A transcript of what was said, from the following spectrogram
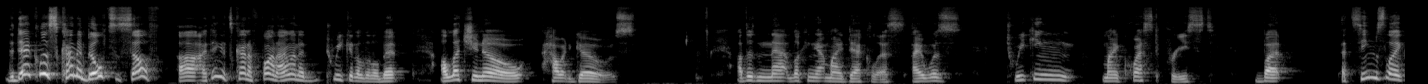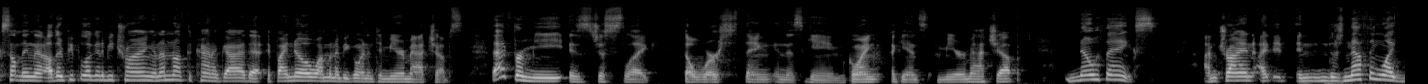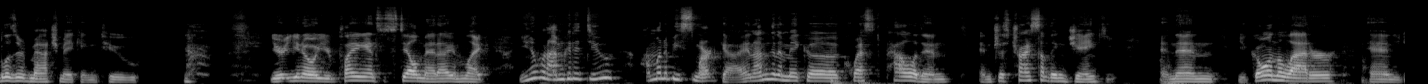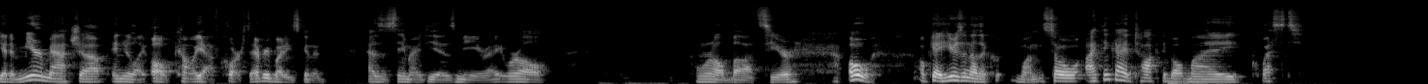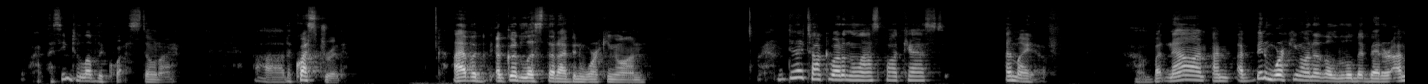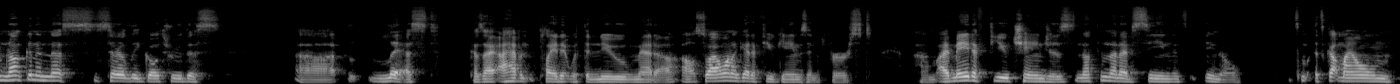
the deck list kind of builds itself. Uh, I think it's kind of fun. I'm going to tweak it a little bit. I'll let you know how it goes. Other than that, looking at my deck list, I was tweaking my quest priest, but that seems like something that other people are going to be trying. And I'm not the kind of guy that if I know I'm going to be going into mirror matchups, that for me is just like the worst thing in this game. Going against a mirror matchup, no thanks. I'm trying, I, and there's nothing like Blizzard matchmaking to. you're, you know, you're playing against a stale meta. I'm like, you know what I'm gonna do? I'm going to be smart guy and I'm going to make a quest paladin and just try something janky. And then you go on the ladder and you get a mirror matchup and you're like, oh, come, yeah, of course, everybody's going to has the same idea as me, right? We're all we're all bots here. Oh, okay, here's another one. So I think I had talked about my quest. I seem to love the quest, don't I? Uh, the quest druid. I have a, a good list that I've been working on did I talk about it in the last podcast? I might have. Um, but now I'm, I'm I've been working on it a little bit better. I'm not going to necessarily go through this uh, list because I, I, haven't played it with the new meta. Uh, so I want to get a few games in first. Um, I've made a few changes. Nothing that I've seen. It's, you know, it's it's got my own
